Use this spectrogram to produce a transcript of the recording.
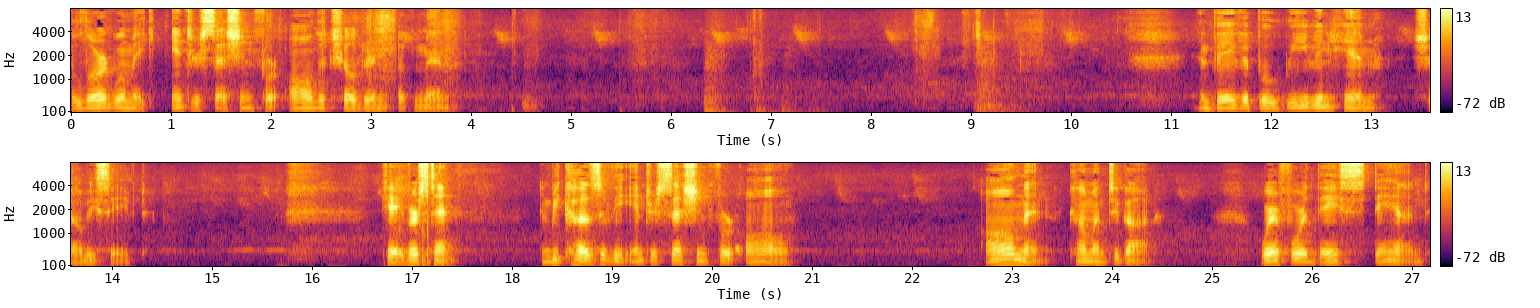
The Lord will make intercession for all the children of men. And they that believe in him shall be saved. Okay, verse 10. And because of the intercession for all, all men come unto God. Wherefore they stand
